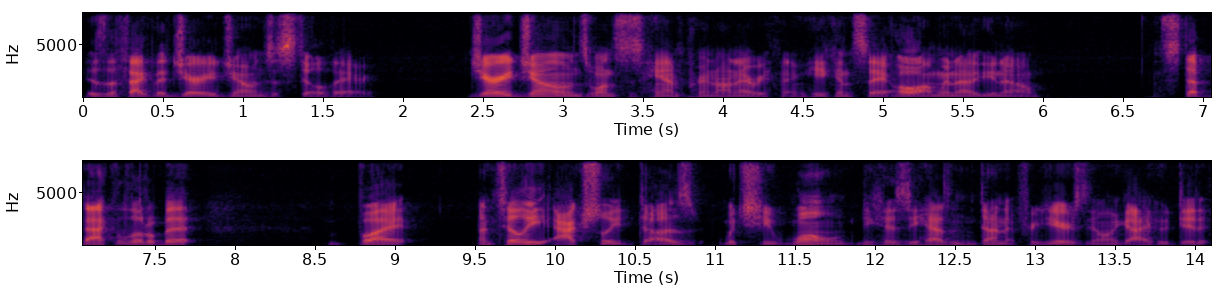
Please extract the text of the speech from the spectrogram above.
is the fact that Jerry Jones is still there. Jerry Jones wants his handprint on everything. He can say, "Oh, I'm going to, you know, step back a little bit." But until he actually does, which he won't because he hasn't done it for years. The only guy who did it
